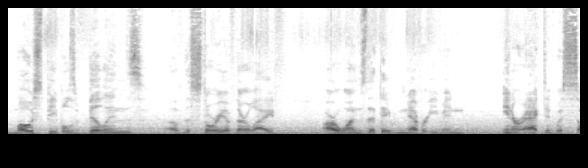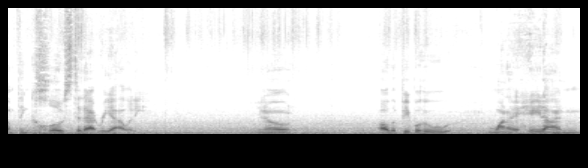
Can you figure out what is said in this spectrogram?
most people's villains of the story of their life are ones that they've never even interacted with something close to that reality. You know, all the people who want to hate on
